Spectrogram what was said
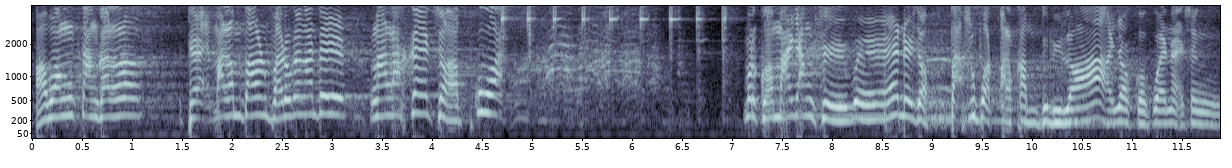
Awang tanggal dek malam tahun baru kan nganti ngalahke jobku kok. Mergo mayang dhewe ne ya tak support alhamdulillah ya go kowe nek sing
